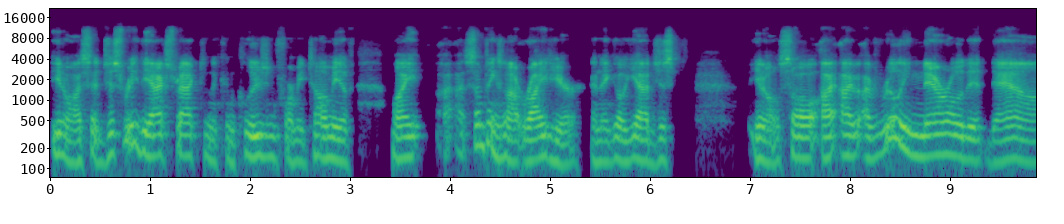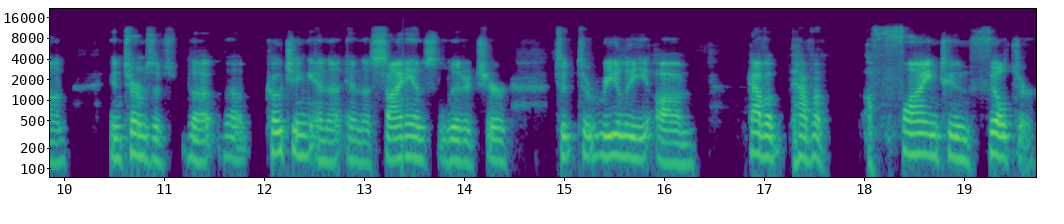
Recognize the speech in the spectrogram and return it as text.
you know, I said, just read the abstract and the conclusion for me. Tell me if my, uh, something's not right here. And they go, yeah, just, you know, so I, I, I've really narrowed it down in terms of the, the coaching and the, and the science literature to, to really um, have a, have a, a fine-tuned filter,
